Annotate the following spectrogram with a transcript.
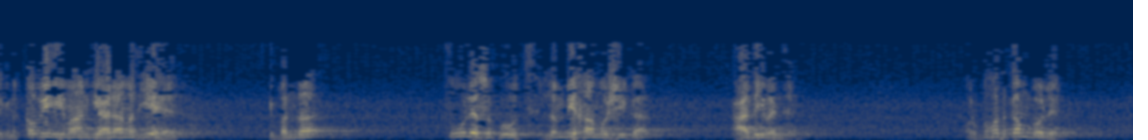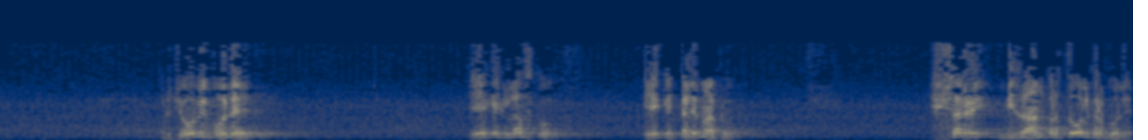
لیکن قوی ایمان کی علامت یہ ہے کہ بندہ طول سکوت، لمبی خاموشی کا عادی بن جائے اور بہت کم بولے اور جو بھی بولے، ایک ایک لفظ کو، ایک ایک کلمہ کو شرعی میزان پر تول کر بولے۔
